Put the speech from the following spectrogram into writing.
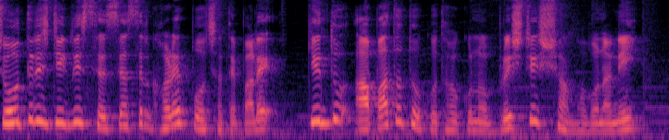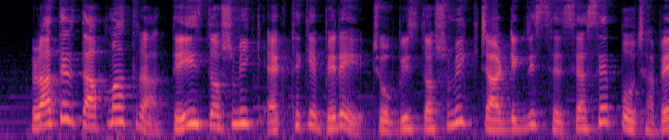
চৌত্রিশ ডিগ্রি সেলসিয়াসের ঘরে পৌঁছাতে পারে, কিন্তু আপাতত কোথাও কোনো বৃষ্টির সম্ভাবনা নেই। রাতের তাপমাত্রা তেইশ দশমিক এক থেকে বেড়ে চব্বিশ দশমিক চার ডিগ্রি সেলসিয়াসে পৌঁছাবে।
